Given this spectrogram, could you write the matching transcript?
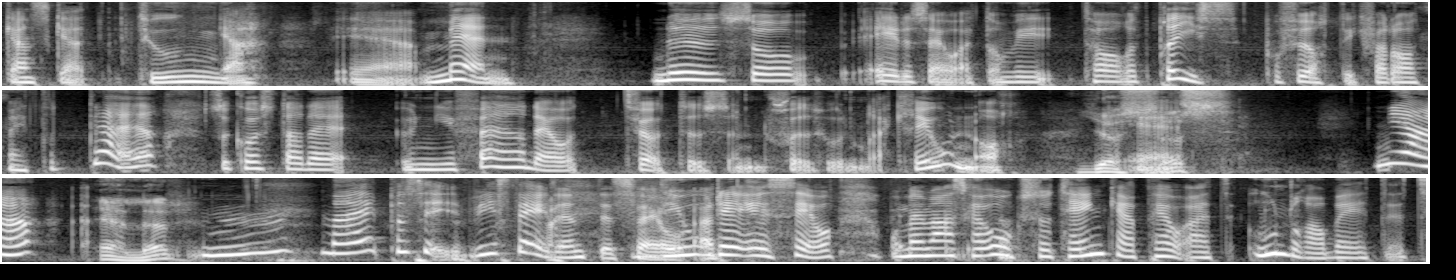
Ganska tunga. Eh, men nu så är det så att om vi tar ett pris på 40 kvadratmeter där så kostar det ungefär då 2700 kronor. Jösses. Ja, Eller? nej precis. Visst är det inte så? Jo, att, det är så. Och Men man ska också tänka på att underarbetet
